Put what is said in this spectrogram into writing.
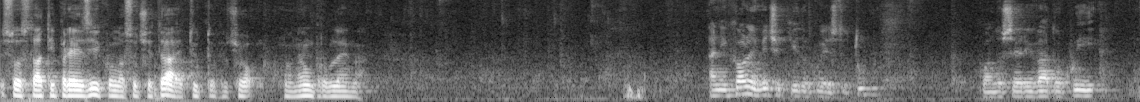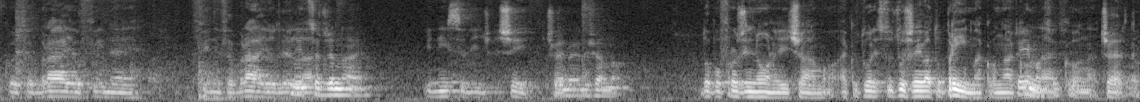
sono stati presi con la società e tutto, perciò non è un problema. A Nicola invece chiedo questo, tu quando sei arrivato qui, quel febbraio, fine, fine febbraio della... Inizio gennaio. Inizio di... sì, cioè... 2019 dopo Frosinone diciamo, ecco, tu, tu, sei arrivato prima, con, prima con, sì, con sì. certo.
